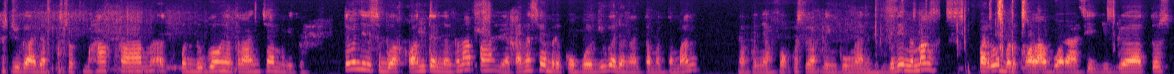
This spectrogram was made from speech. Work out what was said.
terus juga ada pesut mahakam, pendugong yang terancam begitu. Itu menjadi sebuah konten dan kenapa? Ya karena saya berkumpul juga dengan teman-teman yang punya fokus terhadap lingkungan. Jadi memang perlu berkolaborasi juga. Terus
